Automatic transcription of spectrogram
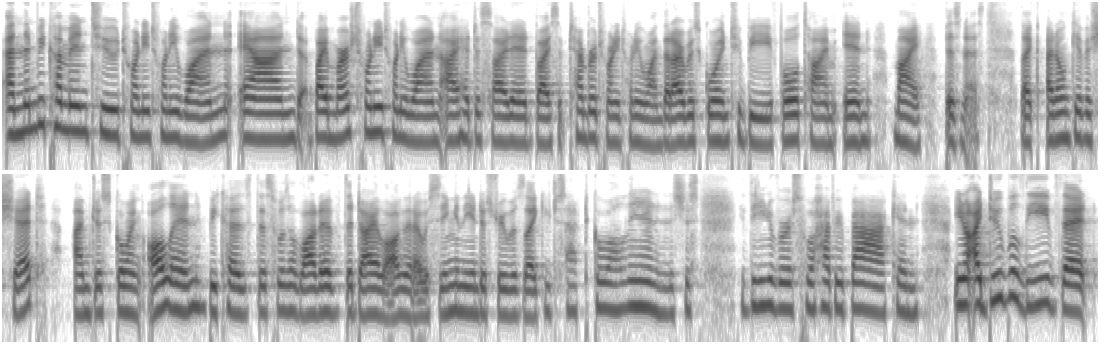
And then we come into 2021. And by March 2021, I had decided by September 2021 that I was going to be full time in my business. Like, I don't give a shit. I'm just going all in because this was a lot of the dialogue that I was seeing in the industry was like, you just have to go all in and it's just the universe will have your back. And, you know, I do believe that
